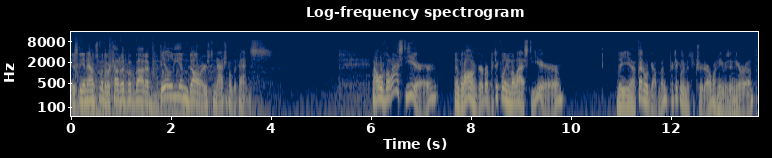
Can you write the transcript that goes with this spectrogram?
is the announcement of a cut of about a billion dollars to national defense. Now, over the last year and longer, but particularly in the last year, the uh, federal government, particularly Mr. Trudeau when he was in Europe,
